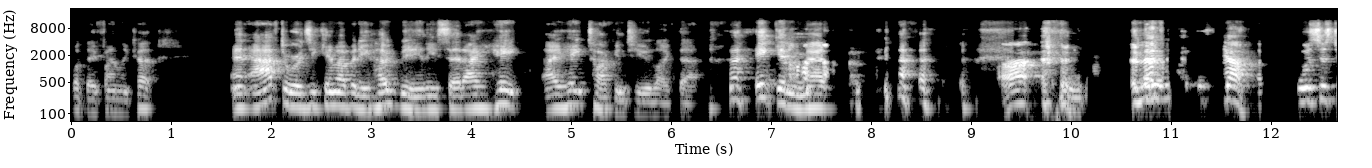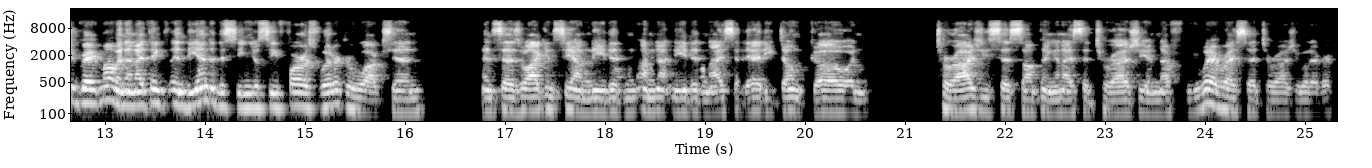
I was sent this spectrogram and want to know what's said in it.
what they finally cut. And afterwards, he came up and he hugged me and he said, "I hate I hate talking to you like that. I hate getting mad. uh, and that's, yeah. was just a great moment. And I think in the end of the scene, you'll see Forest Whitaker walks in and says, Well, I can see I'm needed and I'm not needed. And I said, Eddie, don't go. And Taraji says something. And I said, Taraji, enough, whatever I said, Taraji, whatever.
